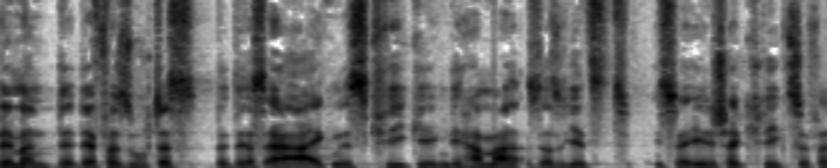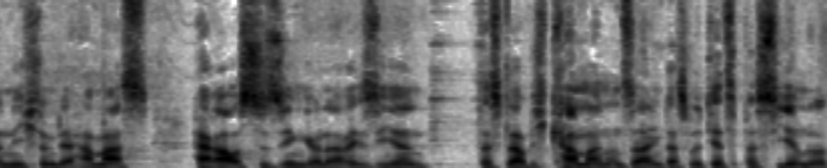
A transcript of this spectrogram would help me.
Wenn man der, Versuch, das, das Ereignis Krieg gegen die Hamas, also jetzt israelischer Krieg zur Vernichtung der Hamas, herauszusingularisieren, das glaube ich kann man und sagen, das wird jetzt passieren oder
